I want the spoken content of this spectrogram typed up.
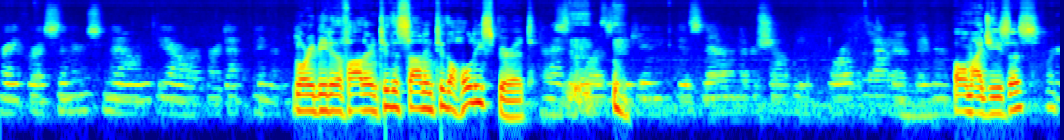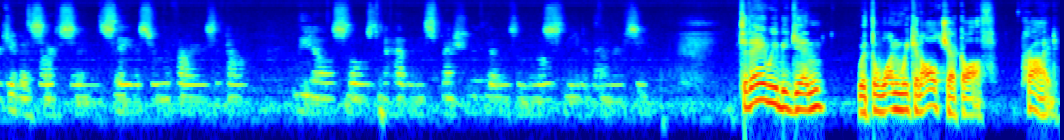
pray for us sinners, now and at the hour of our death. Amen. Glory be to the Father, and to the Son, and to the Holy Spirit. As it was in the beginning, is now, and ever shall be, world without end. Amen. O my Jesus, Forgive us our sins, save us from the fires of hell. Lead all souls to heaven, especially those in the most need of thy mercy. today we begin with the one we can all check off pride.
